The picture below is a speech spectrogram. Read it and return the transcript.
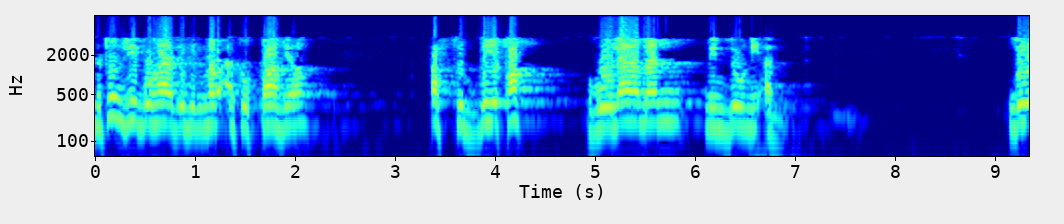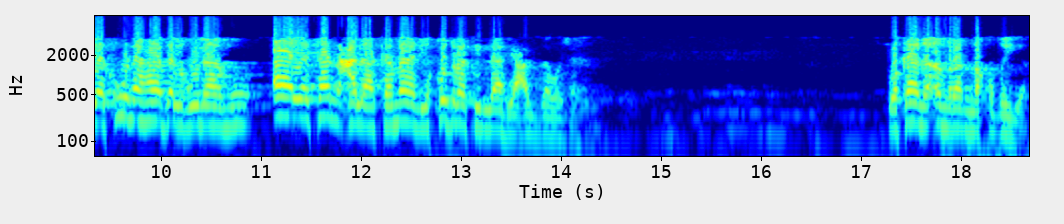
ستنجب هذه المرأة الطاهرة الصديقة غلاما من دون أب. ليكون هذا الغلام آية على كمال قدرة الله عز وجل. وكان أمرا مقضيا.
